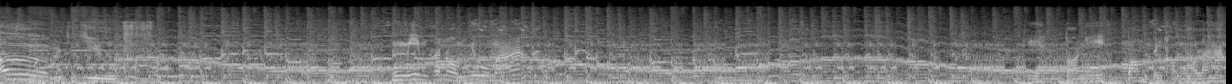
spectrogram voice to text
เออเป็นจิวมึงอิ่มขนมอยู่มะโอเคตอนนี้ป้อมเป็นของเราแล้วฮะ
